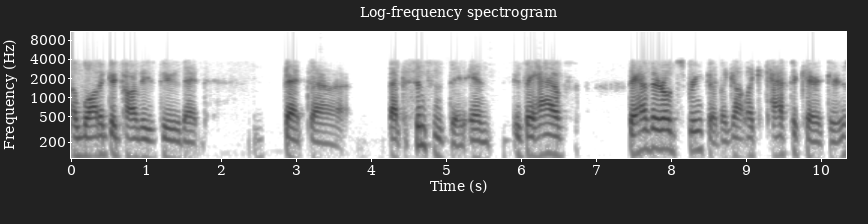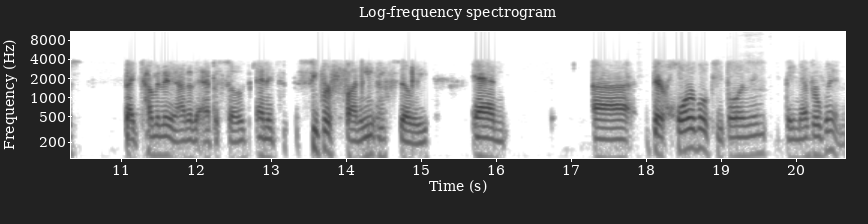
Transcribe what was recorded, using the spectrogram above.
a lot of good comedies do that that uh, that The Simpsons did, and is they have they have their own Springfield. They got like a cast of characters that come in and out of the episodes, and it's super funny and silly, and uh, they're horrible people, and they, they never win,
